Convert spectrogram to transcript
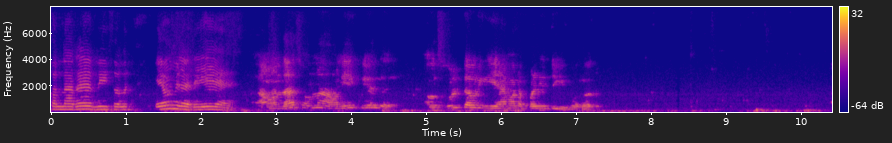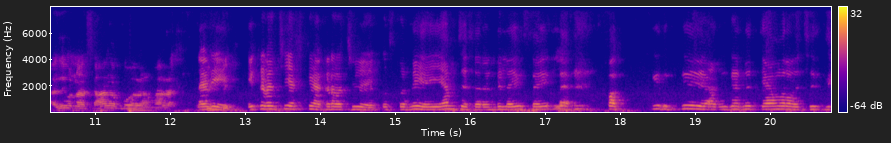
சொன்னாரு நீ சொல்லு. ஏன் டாடி? அவன் தான் சொன்னான். அவனையே கேளு. அவர் சொல்லிட்டு அவனுக்கு ஏன் மேல பழி தூக்கி போடுறாரு அதுவும் நான் சாக போறேன் வேற డాడీ ఇక్కడ నుంచి ఎస్కే అక్కడ వచ్చి కూర్చొని ఏం చేశారు అండి లైవ్ సైడ్లో పక్కిరికి అక్కడ కెమెరా వచ్చింది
